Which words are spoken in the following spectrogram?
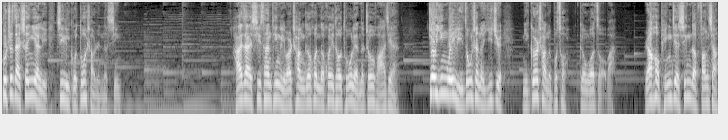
不知在深夜里激励过多少人的心。还在西餐厅里边唱歌混得灰头土脸的周华健，就因为李宗盛的一句“你歌唱的不错，跟我走吧”，然后凭借新的方向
